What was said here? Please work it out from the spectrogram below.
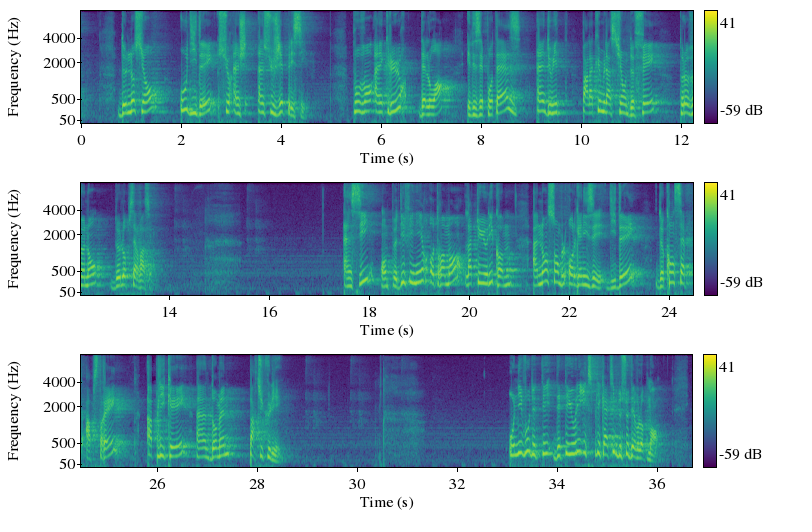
de notions ou d'idées sur un, sujet précis, pouvant inclure des lois et des hypothèses induites par l'accumulation de faits provenant de l'observation. Ainsi, on peut définir autrement la théorie comme un ensemble organisé d'idées, de concepts abstraits appliqués à un domaine particulier. Au niveau des, des théories explicatives de ce développement,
